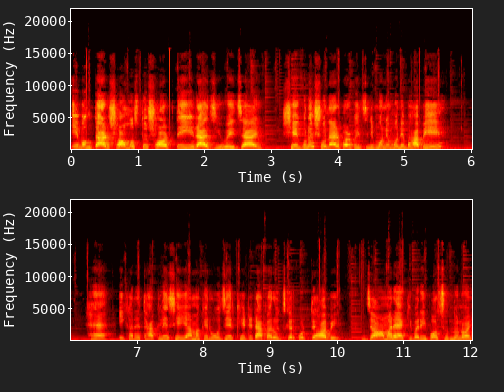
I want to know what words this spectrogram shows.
এবং তার সমস্ত শর্তেই রাজি হয়ে যায়। সেগুলো শোনার পর বিজলি মনে মনে ভাবে হ্যাঁ এখানে থাকলে সেই আমাকে রোজের খেটে টাকা রোজগার করতে হবে। যা আমার একেবারেই পছন্দ নয়।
